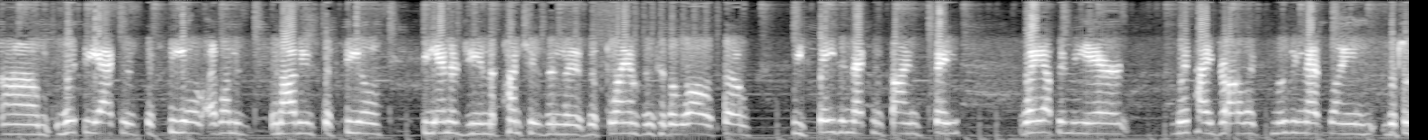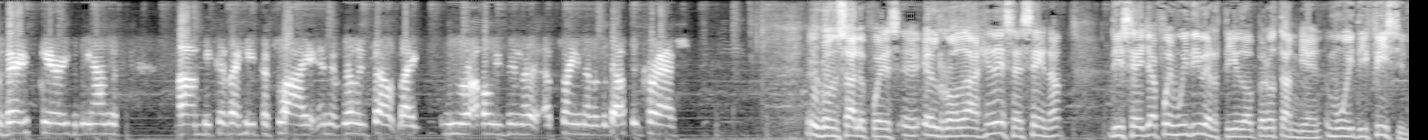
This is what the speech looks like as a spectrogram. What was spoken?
um, with the actors to feel. I wanted an audience to feel the energy and the punches and the, the slams into the wall. So we stayed in that confined space, way up in the air, with hydraulics, moving that plane, which was very scary to be honest, um, because I hate to fly, and it really felt like we were always in a, a plane that was about to crash. Gonzalo, pues eh, el rodaje de esa escena, dice ella, fue muy divertido, pero también muy difícil.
